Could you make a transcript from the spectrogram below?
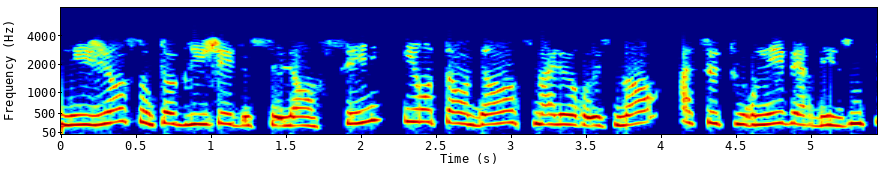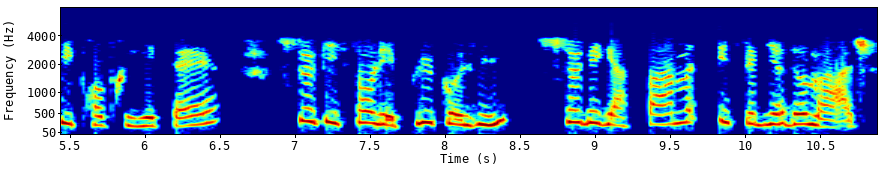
les gens sont obligés de se lancer et ont tendance malheureusement à se tourner vers des outils propriétaires, ceux qui sont les plus connus, ceux des GAFAM, et c'est bien dommage.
